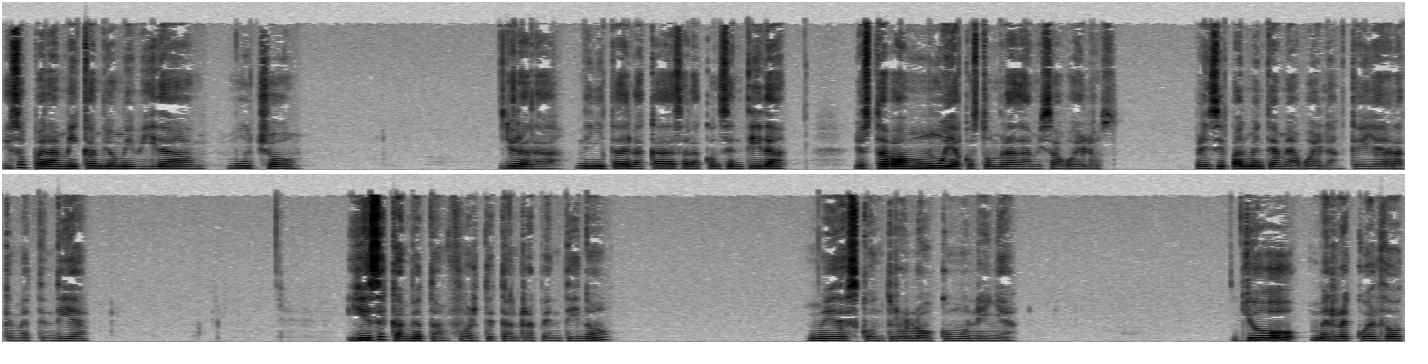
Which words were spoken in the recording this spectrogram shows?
Eso para mí cambió mi vida mucho. Yo era la niñita de la casa, la consentida. Yo estaba muy acostumbrada a mis abuelos, principalmente a mi abuela, que ella era la que me atendía. Y ese cambio tan fuerte, tan repentino, me descontroló como niña. Yo me recuerdo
